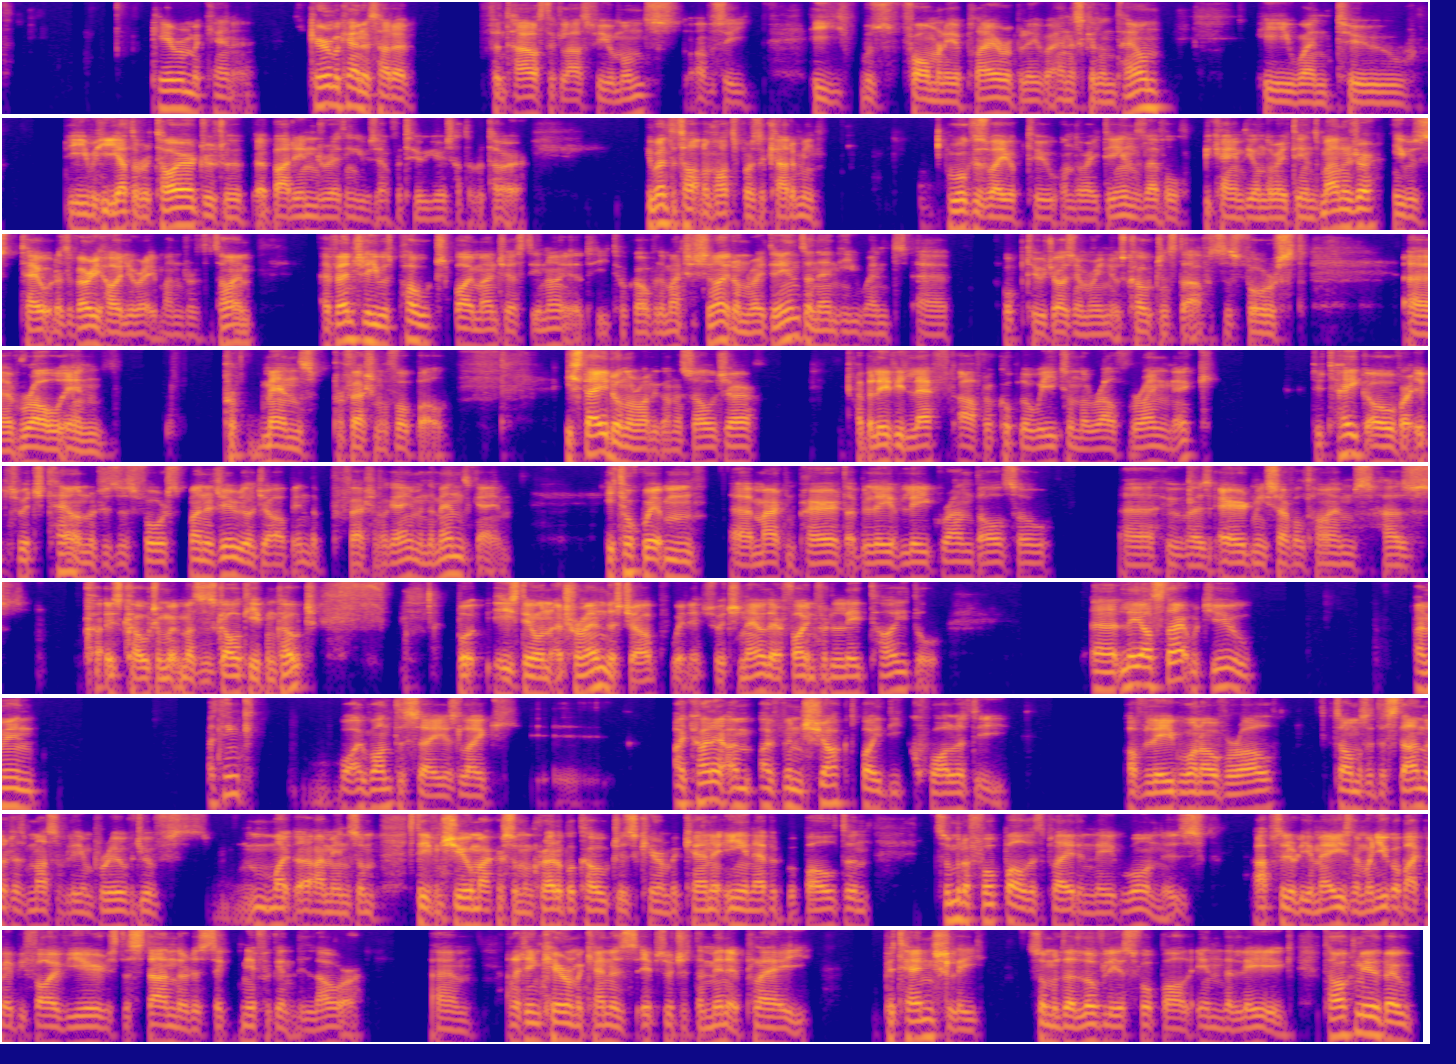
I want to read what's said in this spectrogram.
Kieran McKenna. Kieran McKenna's had a fantastic last few months. Obviously, he was formerly a player, I believe, at Enniskillen Town. He went to he, he had to retire due to a bad injury. I think he was out for two years, had to retire. He went to Tottenham Hotspur's academy, worked his way up to under 18s level, became the under 18s manager. He was touted as a very highly rated manager at the time. Eventually, he was poached by Manchester United. He took over the Manchester United under 18s, and then he went uh, up to Jose Mourinho's coaching staff as his first uh, role in pro- men's professional football. He stayed under Ole Gunnar Solskjaer. I believe he left after a couple of weeks under Ralf Rangnick to take over Ipswich Town, which is his first managerial job in the professional game, in the men's game. He took with him uh, Martin Pert, I believe Lee Grant also, uh, who has aired me several times, has is coaching with him as his goalkeeping coach. But he's doing a tremendous job with Ipswich now. They're fighting for the league title. Uh, Lee, I'll start with you. I mean, I think what I want to say is like, I kind of I've been shocked by the quality of League One overall. It's almost like the standard has massively improved. You've, might I mean, some Steven Schumacher, some incredible coaches, Kieran McKenna, Ian Evatt with Bolton. Some of the football that's played in League One is absolutely amazing. And when you go back maybe five years, the standard is significantly lower. Um, and I think Kieran McKenna's Ipswich at the minute play potentially some of the loveliest football in the league. Talk to me about,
